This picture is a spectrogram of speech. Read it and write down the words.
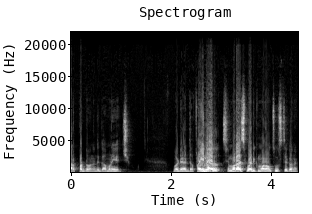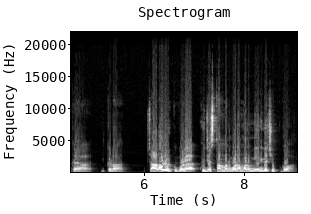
ఏర్పడడం అనేది గమనించచ్చు బట్ అట్ ద ఫైనల్ సింహరాశి వారికి మనం చూస్తే కనుక ఇక్కడ చాలా వరకు కూడా కుజస్తంభను కూడా మనం మెయిన్గా చెప్పుకోవాలి.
